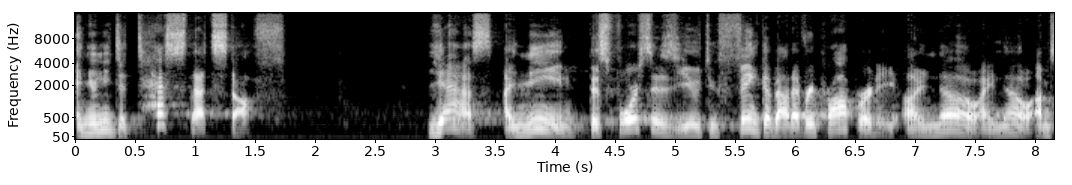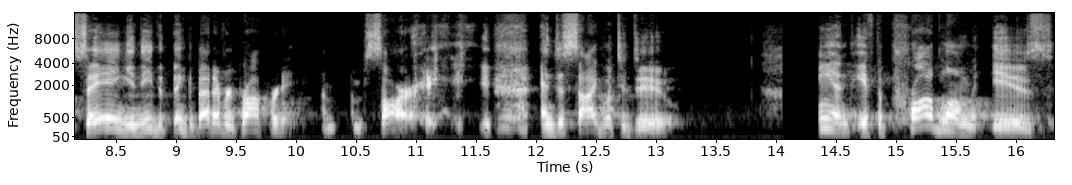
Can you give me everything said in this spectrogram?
and you need to test that stuff. Yes, I mean, this forces you to think about every property. I know, I know. I'm saying you need to think about every property. I'm, I'm sorry. and decide what to do. And if the problem is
